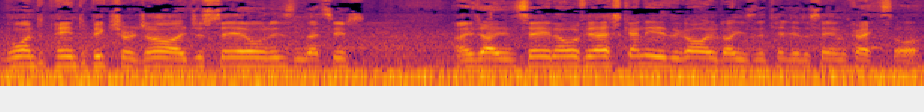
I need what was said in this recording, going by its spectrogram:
want to paint a picture. You know, I just say how it is, and that's it. I'd, I'd say no. If you ask any of the guys, they'll tell you the same crack. So.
